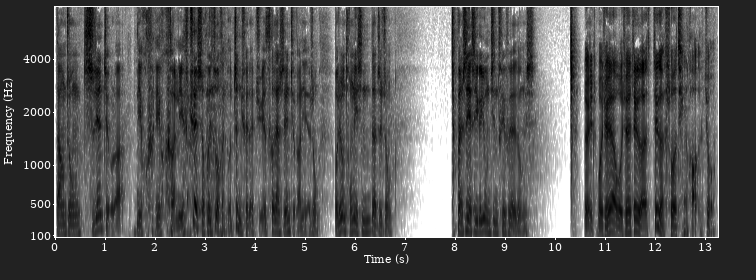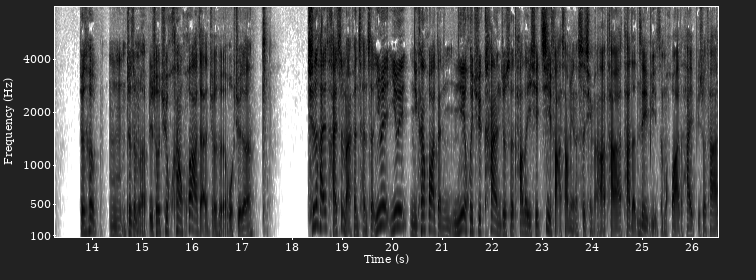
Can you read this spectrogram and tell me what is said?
当中，时间久了，你你可你确实会做很多正确的决策，但时间久了，你的这种我这种同理心的这种它本身也是一个用进退废的东西。对，我觉得，我觉得这个这个说的挺好的，就就特嗯，就怎么了，比如说去看画展，就是我觉得其实还还是蛮分层次，因为因为你看画展，你也会去看，就是他的一些技法上面的事情嘛啊，他他的这一笔怎么画的，他比如说他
